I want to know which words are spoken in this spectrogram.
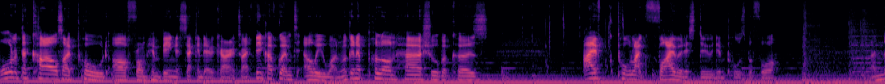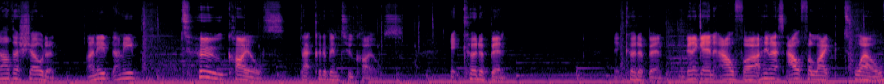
all of the Kyles I pulled are from him being a secondary character. I think I've got him to LB1. We're going to pull on Hershel because I've pulled like five of this dude in pulls before. Another Sheldon. I need I need two Kyles. That could have been two Kyles. It could have been. It could have been. We're going to get an Alpha. I think that's Alpha like 12.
